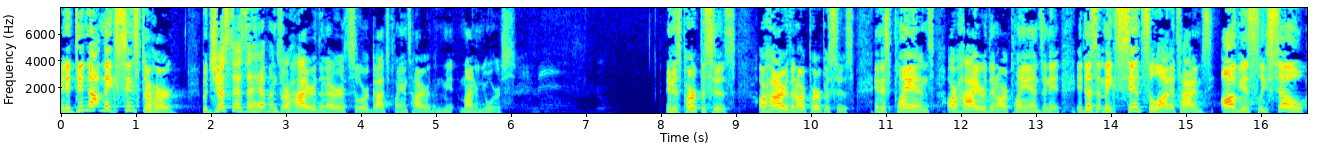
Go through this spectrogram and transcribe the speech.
And it did not make sense to her. But just as the heavens are higher than the earth, so are God's plans higher than me, mine and yours. And his purposes are higher than our purposes. And his plans are higher than our plans. And it, it doesn't make sense a lot of times. Obviously so,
